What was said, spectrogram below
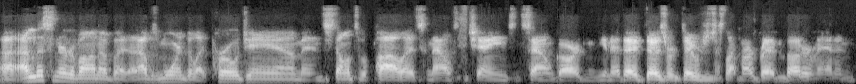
uh, I listened to Nirvana, but I was more into like Pearl Jam and Stone Temple Pilots and Alice in Chains and Soundgarden. You know, they, those were they were just like my bread and butter, man. And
